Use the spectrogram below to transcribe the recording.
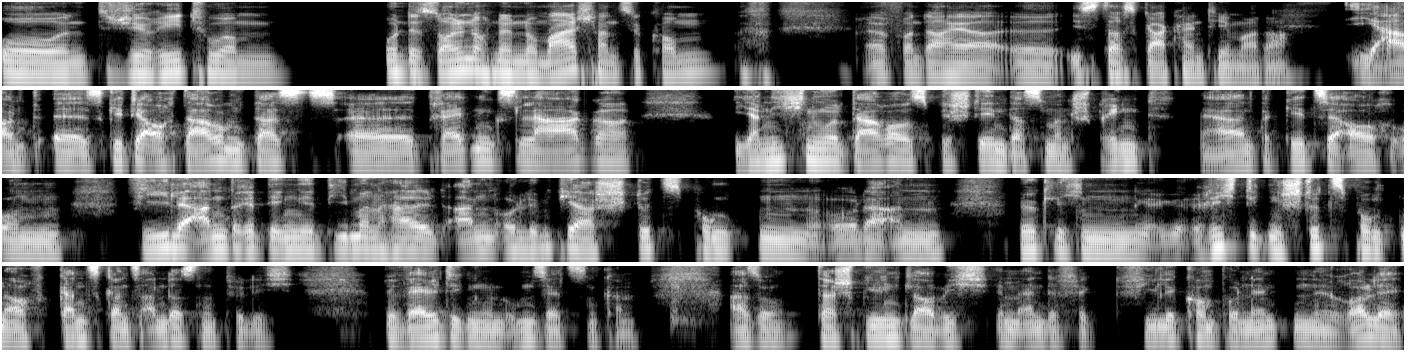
und Juryturm und es soll noch eine Normalschanze kommen. Äh, von daher äh, ist das gar kein Thema da. Ja, und äh, es geht ja auch darum, dass äh, Trainingslager ja nicht nur daraus bestehen, dass man springt. Ja, da geht es ja auch um viele andere Dinge, die man halt an Olympiastützpunkten oder an möglichen richtigen Stützpunkten auch ganz, ganz anders natürlich bewältigen und umsetzen kann. Also da spielen, glaube ich, im Endeffekt viele Komponenten eine Rolle.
